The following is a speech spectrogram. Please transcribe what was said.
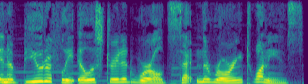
in a beautifully illustrated world set in the roaring 20s.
